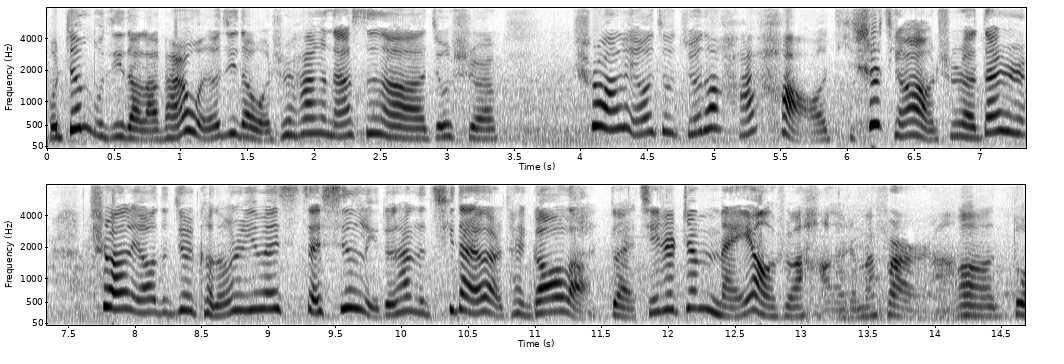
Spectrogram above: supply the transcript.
我真不记得了。反正我就记得我吃哈根达斯呢，就是。吃完了以后就觉得还好，是挺好吃的，但是吃完了以后，就可能是因为在心里对它的期待有点太高了。对，其实真没有说好到什么份儿啊。嗯，对，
